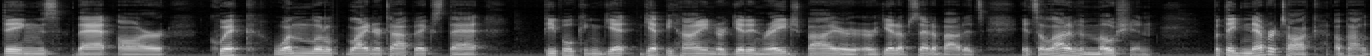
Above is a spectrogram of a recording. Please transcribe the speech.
things that are quick one little liner topics that people can get get behind or get enraged by or, or get upset about. It's it's a lot of emotion but they never talk about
